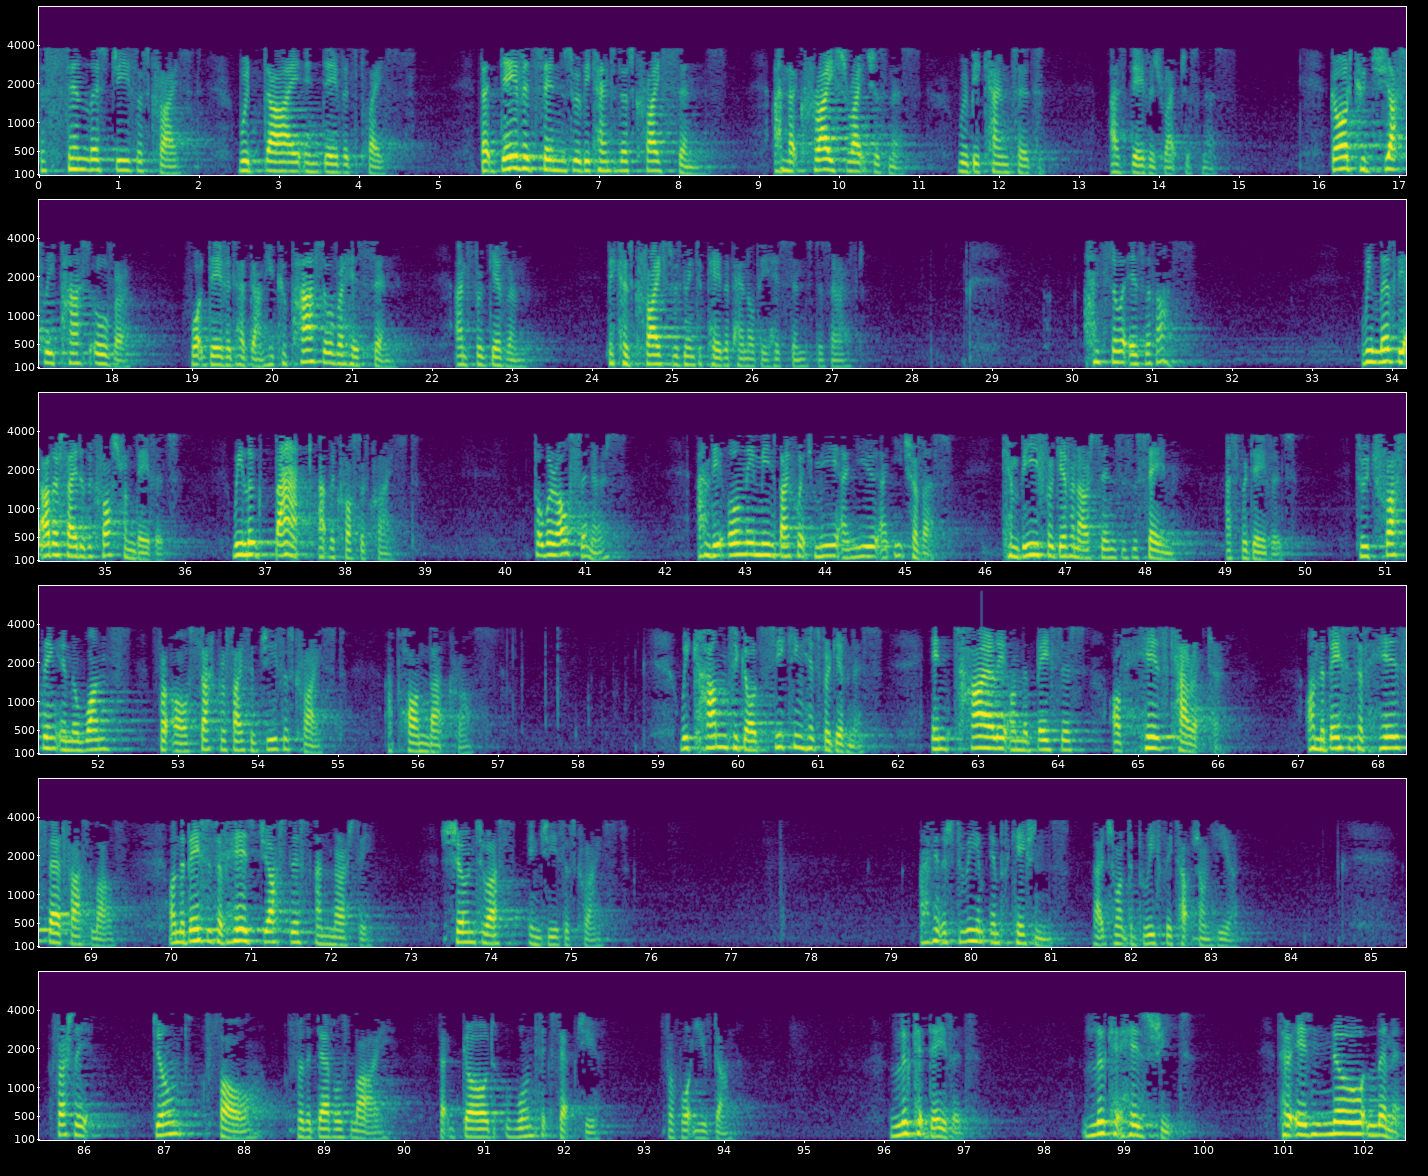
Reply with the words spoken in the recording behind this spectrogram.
the sinless Jesus Christ, would die in David's place. That David's sins would be counted as Christ's sins, and that Christ's righteousness would be counted as David's righteousness. God could justly pass over what David had done. He could pass over his sin and forgive him because Christ was going to pay the penalty his sins deserved. And so it is with us. We live the other side of the cross from David. We look back at the cross of Christ. But we're all sinners. And the only means by which me and you and each of us can be forgiven our sins is the same as for David. Through trusting in the once for all sacrifice of Jesus Christ upon that cross. We come to God seeking His forgiveness entirely on the basis of His character, on the basis of His steadfast love, on the basis of His justice and mercy shown to us in Jesus Christ. I think there's three implications that I just want to briefly touch on here. Firstly, don't fall for the devil's lie that God won't accept you for what you've done. Look at David. Look at his sheet. There is no limit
